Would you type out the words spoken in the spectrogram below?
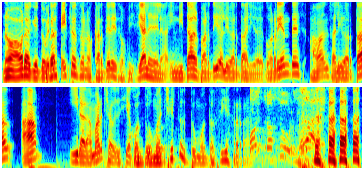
No, ahora que Pero tocaste... estos son los carteles oficiales de la invitado al Partido Libertario de Corrientes, Avanza Libertad, a ir a la marcha que decía Con con, tu tu- machete o tu motosierra. Otro zurdo, dale.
